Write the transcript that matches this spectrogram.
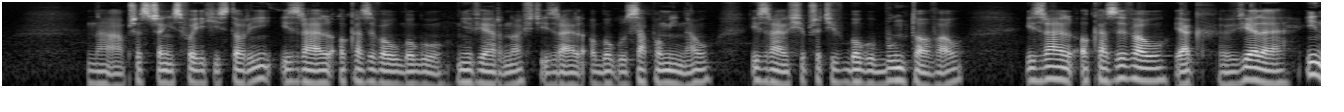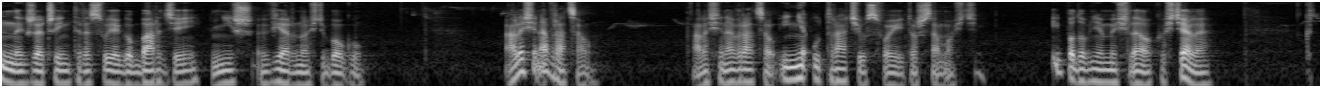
Na przestrzeni swojej historii Izrael okazywał Bogu niewierność, Izrael o Bogu zapominał, Izrael się przeciw Bogu buntował. Izrael okazywał, jak wiele innych rzeczy interesuje go bardziej niż wierność Bogu. Ale się nawracał, ale się nawracał i nie utracił swojej tożsamości. I podobnie myślę o Kościele,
